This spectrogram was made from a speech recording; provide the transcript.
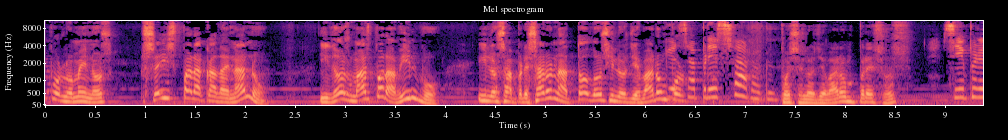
por lo menos seis para cada enano y dos más para Bilbo. Y los apresaron a todos y los llevaron Que por... se apresaron. Pues se los llevaron presos. Sí, pero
